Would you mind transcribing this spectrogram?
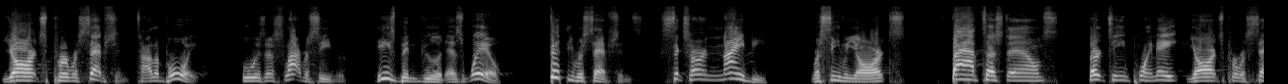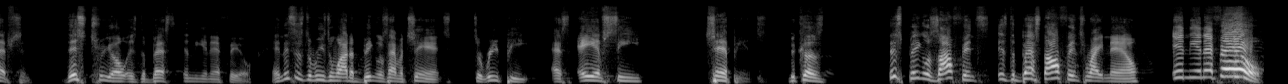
yards per reception. Tyler Boyd, who is their slot receiver, he's been good as well. 50 receptions, 690 receiving yards, five touchdowns, 13.8 yards per reception. This trio is the best in the NFL. And this is the reason why the Bengals have a chance to repeat as AFC champions because this Bengals offense is the best offense right now in the NFL.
